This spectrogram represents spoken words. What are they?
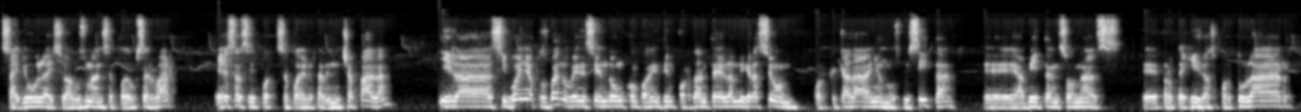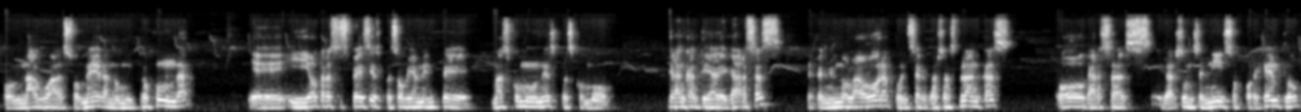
Sayula y Ciudad Guzmán se puede observar. Esa sí se puede ver también en Chapala. Y la cigüeña, pues bueno, viene siendo un componente importante de la migración porque cada año nos visita, eh, habita en zonas eh, protegidas por tular, con agua somera, no muy profunda, eh, y otras especies, pues obviamente más comunes, pues como gran cantidad de garzas, dependiendo la hora, pueden ser garzas blancas o garzas, garzón cenizo, por ejemplo,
